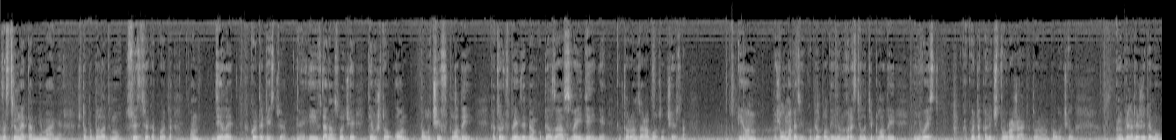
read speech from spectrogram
застрял на это внимание, чтобы было этому следствие какое-то, он делает какое-то действие. И в данном случае тем, что он, получив плоды, которых в принципе он купил за свои деньги, которые он заработал честно, и он пошел в магазин, купил плоды, или он вырастил эти плоды, и у него есть какое-то количество урожая, которое он получил, оно принадлежит ему.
